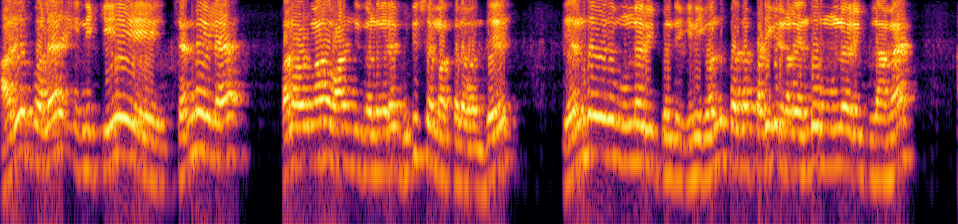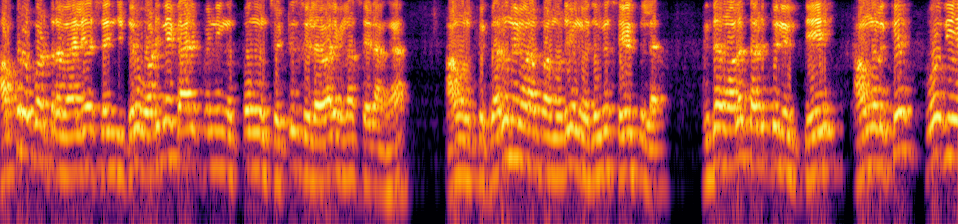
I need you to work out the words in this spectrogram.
அதே போல இன்னைக்கு சென்னையில பல வருடமாக வாழ்ந்து கொண்டுகிற குடிசை மக்களை வந்து எந்த வித முன்னறிவிப்பு இல்லை இன்னைக்கு வந்து பார்த்தா படிக்கிறவங்களை எந்த ஒரு முன்னறிவிப்பு இல்லாம அப்புறப்படுத்துற வேலையை செஞ்சுட்டு உடனே காலி பண்ணி இங்க போங்கன்னு சொல்லிட்டு சில வேலைகள்லாம் செய்யறாங்க அவங்களுக்கு கருணை மனப்பான்மையோட இவங்க எதுவுமே செய்யறதில்ல. இதனால தடுத்து நிறுத்தி அவங்களுக்கு போதிய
